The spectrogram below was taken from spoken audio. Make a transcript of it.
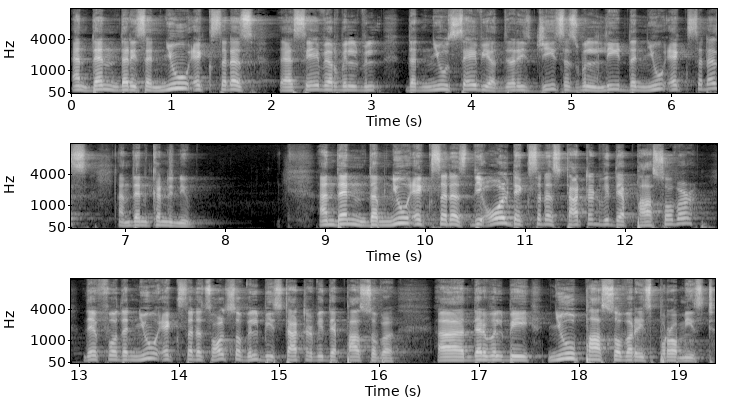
and then there is a new Exodus. A Savior will, will the new Savior, that is Jesus, will lead the new Exodus, and then continue. And then the new Exodus, the old Exodus started with a Passover. Therefore, the new Exodus also will be started with a Passover. Uh, there will be new Passover is promised.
